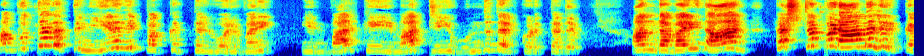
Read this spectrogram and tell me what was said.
அப்புத்தகத்தின் இறுதி பக்கத்தில் ஒரு வரி என் வாழ்க்கையை மாற்றி உந்துதல் கொடுத்தது. அந்த வரிதான் கஷ்டப்படாமல் இருக்க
